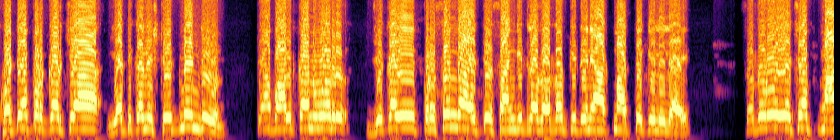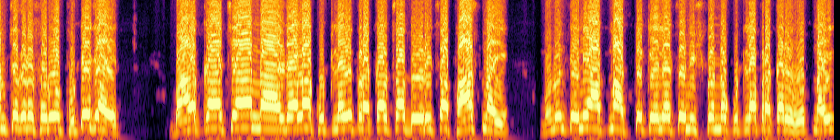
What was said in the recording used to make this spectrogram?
खोट्या प्रकारच्या या ठिकाणी स्टेटमेंट देऊन त्या बालकांवर जे काही प्रसंग आहेत ते सांगितल्या जातात की त्यांनी आत्महत्या केलेली आहे. सदर्व याच्या आमच्याकडे सर्व फुटेज आहेत. बालकाच्या नारड्याला कुठल्याही प्रकारचा दोरीचा फास नाही. म्हणून त्यांनी आत्महत्या केल्याचं निष्पन्न कुठल्या प्रकारे होत नाही.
